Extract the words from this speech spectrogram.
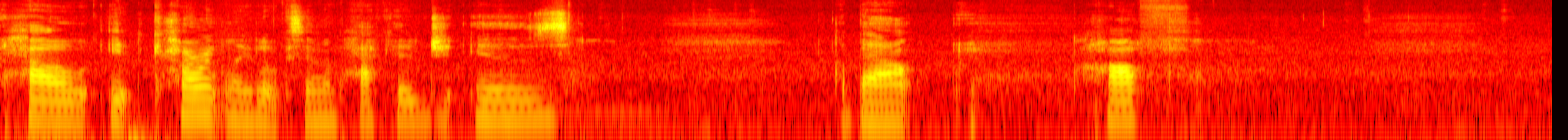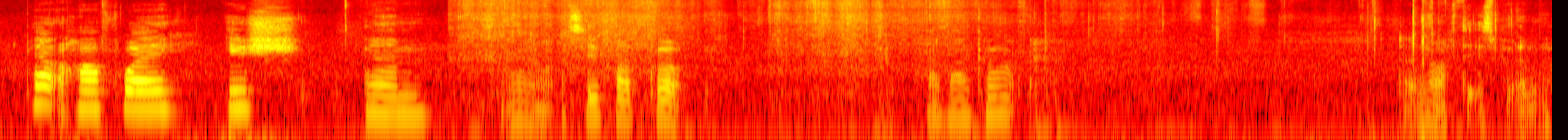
how it currently looks in the package is about half about halfway ish um let's see if I've got have I got don't know if this pen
